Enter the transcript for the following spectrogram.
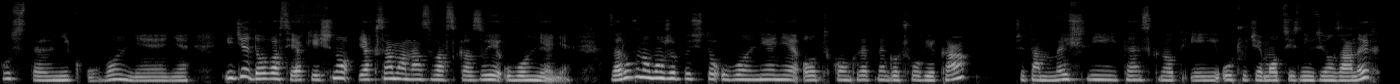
pustelnik, uwolnienie. Idzie do Was jakieś, no jak sama nazwa wskazuje, uwolnienie. Zarówno może być to uwolnienie od konkretnego człowieka, czy tam myśli, tęsknot i uczuć emocji z nim związanych,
